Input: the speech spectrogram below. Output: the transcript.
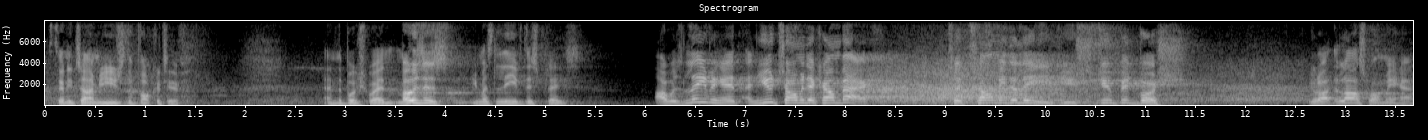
It's the only time you use the vocative. And the bush went, Moses, you must leave this place. I was leaving it, and you told me to come back to tell me to leave, you stupid bush. You're like the last one we had.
